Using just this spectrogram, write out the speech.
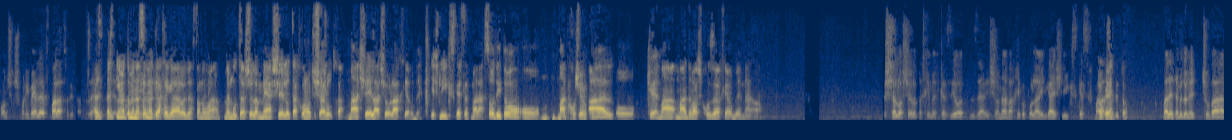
הון של 80 אלף, מה לעשות איתם? אז, אז אם אתה מנסה לנתח רגע, לא יודע, סתם ממוצע של המאה שאלות האחרונות ששאלו אותך, מה השאלה שעולה הכי הרבה? יש לי איקס כסף, מה לעשות איתו, או מה אתה חושב על, או כן. מה, מה הדבר שחוזר הכי הרבה מה... שלוש שאלות הכי מרכזיות, זה הראשונה והכי פופולרית, גיא, יש לי איקס כסף, מה okay. אוקיי. לעשות איתו? ואז אני תמיד עונה תשובה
